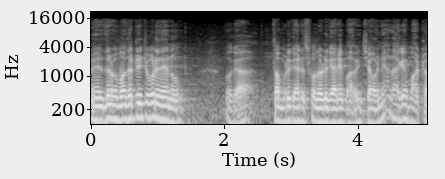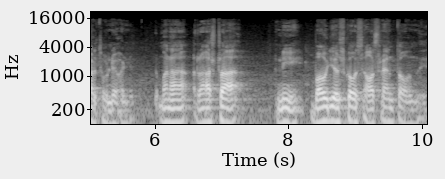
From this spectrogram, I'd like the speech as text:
ఇద్దరు మొదటి నుంచి కూడా నేను ఒక తమ్ముడు కానీ సోదరుడు కానీ భావించేవాడిని అలాగే మాట్లాడుతూ ఉండేవాడిని. మన రాష్ట్రాన్ని బాగు చేసుకోవాల్సిన అవసరం ఎంతో ఉంది.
